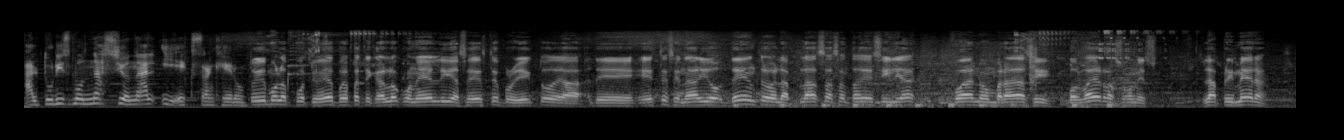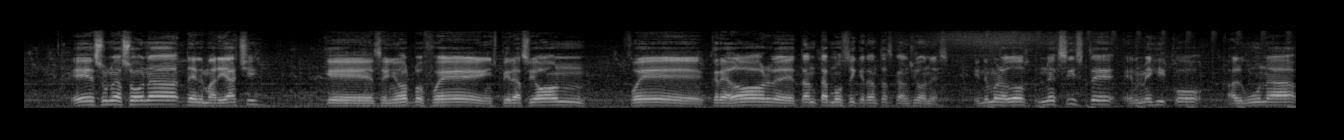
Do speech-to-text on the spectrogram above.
al turismo nacional y extranjero. Tuvimos la oportunidad de poder platicarlo con él y hacer este proyecto de, de este escenario dentro de la Plaza Santa Cecilia, fue nombrada así, por varias razones. La primera, es una zona del mariachi, el Señor pues, fue inspiración, fue creador de tanta música y tantas canciones. Y número dos, no existe en México alguna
